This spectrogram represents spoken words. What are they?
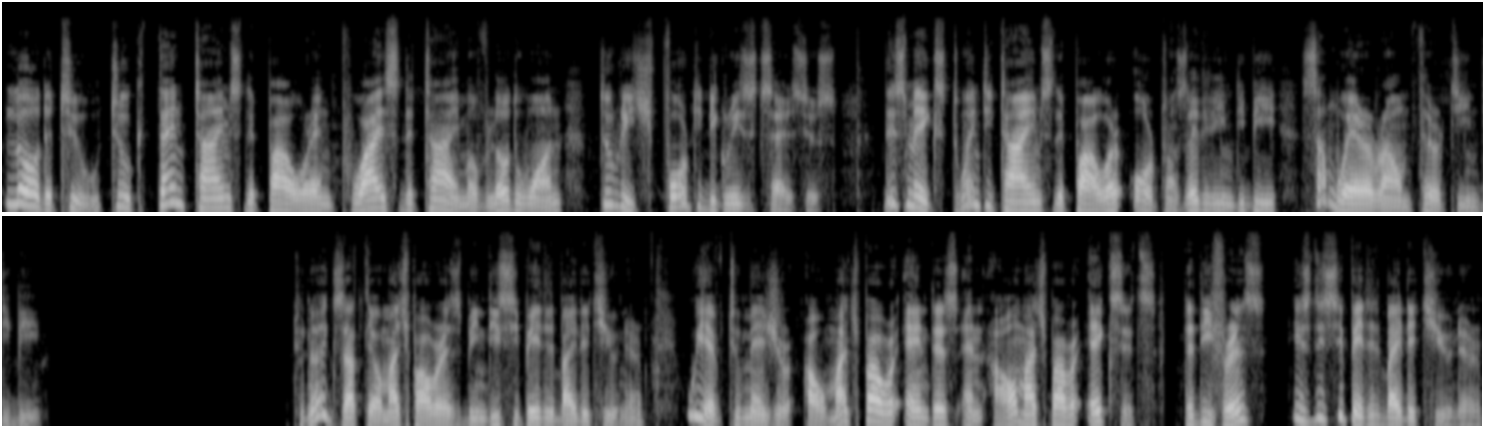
load 2 took 10 times the power and twice the time of load 1 to reach 40 degrees Celsius. This makes 20 times the power, or translated in dB, somewhere around 13 dB. To know exactly how much power has been dissipated by the tuner, we have to measure how much power enters and how much power exits. The difference is dissipated by the tuner.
